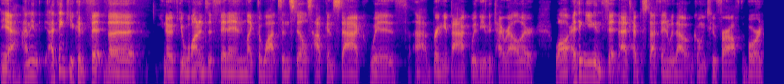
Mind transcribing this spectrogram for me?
Yeah, I mean, I think you could fit the, you know, if you wanted to fit in like the Watson, Stills, Hopkins stack with uh, bring it back with either Tyrell or Waller. I think you can fit that type of stuff in without going too far off the board,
